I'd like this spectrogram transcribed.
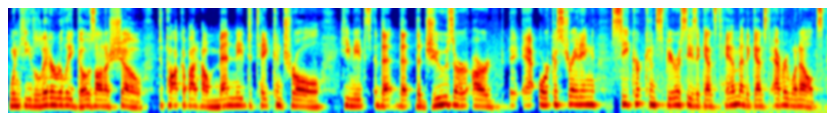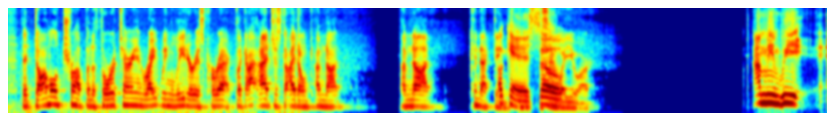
when he literally goes on a show to talk about how men need to take control. He needs that that the Jews are are eh, orchestrating secret conspiracies against him and against everyone else. That Donald Trump, an authoritarian right wing leader, is correct. Like I, I just I don't I'm not I'm not connecting. Okay, the same way you are. I mean, we.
